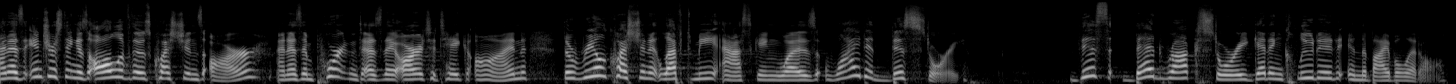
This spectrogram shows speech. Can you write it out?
and as interesting as all of those questions are, and as important as they are to take on, the real question it left me asking was why did this story, this bedrock story, get included in the Bible at all?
